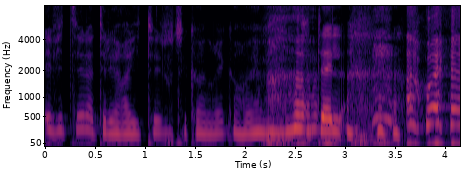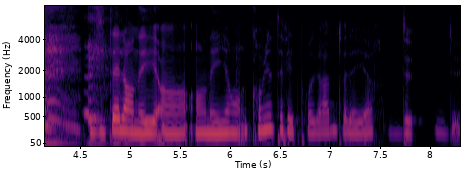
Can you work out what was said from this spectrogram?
Éviter la télé-réalité, toutes ces conneries quand même. Dit-elle, ah ouais dit-elle en, ayant, en ayant. Combien t'as fait de programmes toi d'ailleurs? Deux. Deux.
